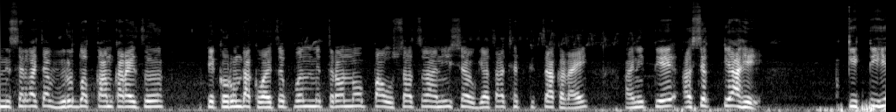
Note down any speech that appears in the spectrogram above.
निसर्गाच्या विरोधात काम करायचं ते करून दाखवायचं. पण मित्रांनो पावसाचं आणि शेवग्याचा छत्तीसचा आकडा आहे आणि ते अशक्य आहे कितीही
